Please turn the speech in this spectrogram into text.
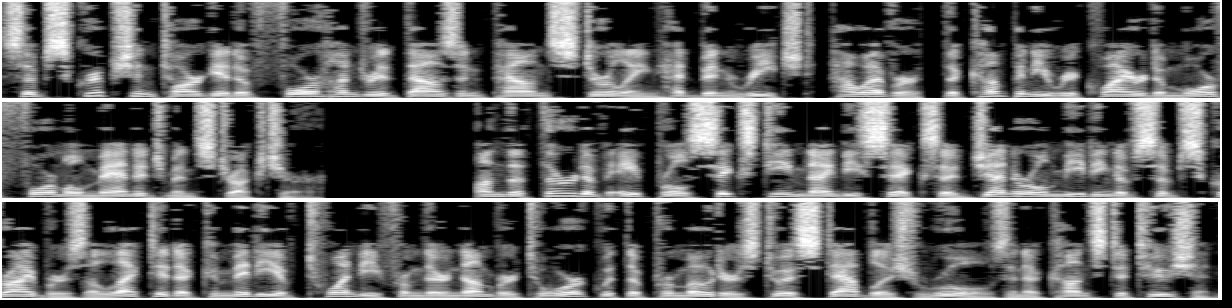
subscription target of £400,000 sterling had been reached, however, the company required a more formal management structure. On 3 April 1696 a general meeting of subscribers elected a committee of 20 from their number to work with the promoters to establish rules and a constitution.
